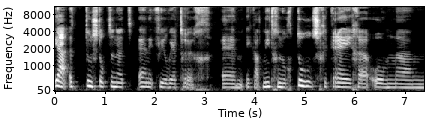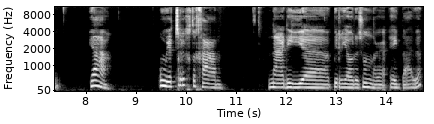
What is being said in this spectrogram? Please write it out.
ja, toen stopte het en ik viel weer terug. En ik had niet genoeg tools gekregen om, ehm, ja, om weer terug te gaan naar die uh, periode zonder eetbuien.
